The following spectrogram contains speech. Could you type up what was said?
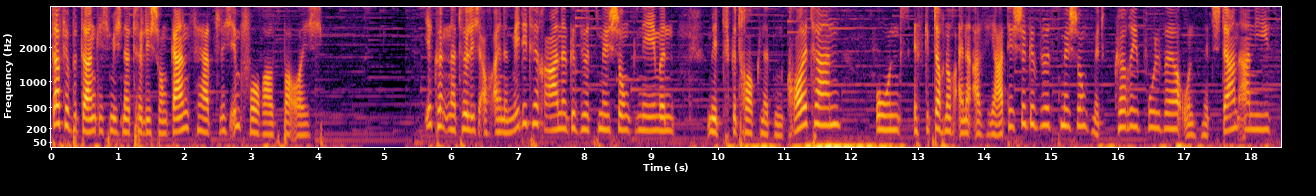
Dafür bedanke ich mich natürlich schon ganz herzlich im Voraus bei euch. Ihr könnt natürlich auch eine mediterrane Gewürzmischung nehmen mit getrockneten Kräutern und es gibt auch noch eine asiatische Gewürzmischung mit Currypulver und mit Sternanis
